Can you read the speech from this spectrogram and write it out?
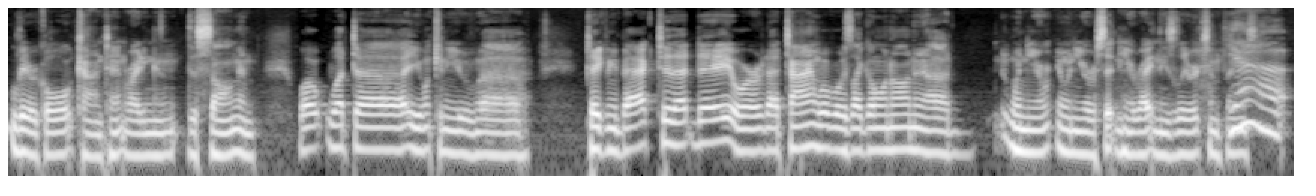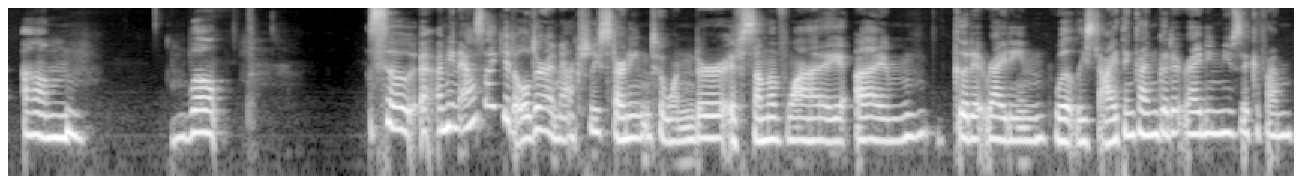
lyrical content, writing in this song, and what what uh, you can you uh, take me back to that day or that time? What was like going on uh, when you're when you were sitting here writing these lyrics and things? Yeah. Um well so I mean as I get older I'm actually starting to wonder if some of why I'm good at writing well at least I think I'm good at writing music if I'm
